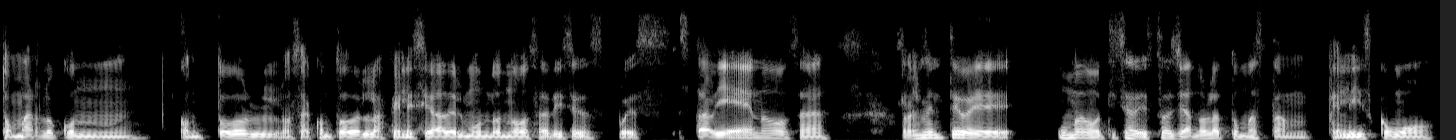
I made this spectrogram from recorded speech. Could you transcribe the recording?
tomarlo con, con todo, o sea, con toda la felicidad del mundo, ¿no? O sea, dices, pues está bien, ¿no? O sea, realmente eh, una noticia de estas ya no la tomas tan feliz como,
